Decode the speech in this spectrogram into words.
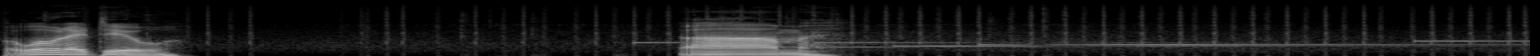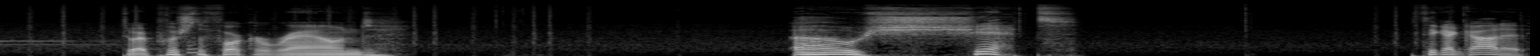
But what would I do? Um... Do I push the fork around? Oh, shit. I think I got it.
